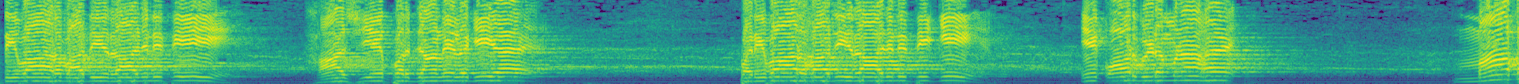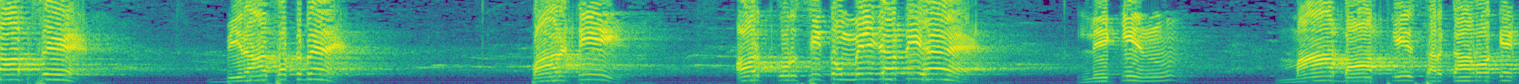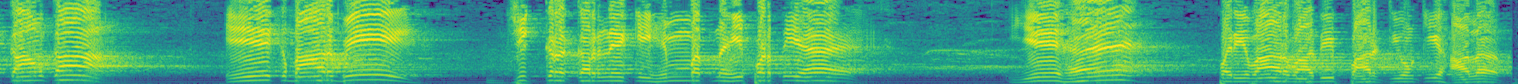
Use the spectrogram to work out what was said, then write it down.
परिवारवादी राजनीति हाशिए पर जाने लगी है। परिवारवादी राजनीति की एक और विडंबना है। माँ बाप से विरासत में पार्टी और कुर्सी तो मिल जाती है, लेकिन माँ बाप की सरकारों के काम का एक बार भी ज़िक्र करने की हिम्मत नहीं पड़ती है। ये है परिवारवादी पार्टियों की हालत।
